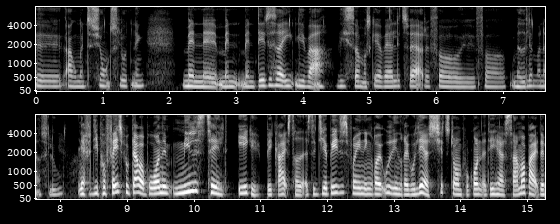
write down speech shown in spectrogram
øh, argumentationsslutning. Men, øh, men, men det, det så egentlig var, viste sig måske at være lidt svært for, øh, for medlemmerne at sluge. Ja, fordi på Facebook, der var brugerne mildest talt ikke begejstrede. Altså, Diabetesforeningen røg ud i en regulær shitstorm på grund af det her samarbejde.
